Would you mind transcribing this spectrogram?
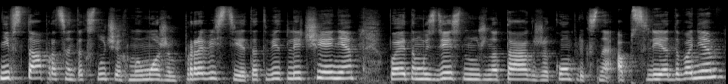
Не в 100% случаях мы можем провести этот вид лечения, поэтому здесь нужно также комплексное обследование,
